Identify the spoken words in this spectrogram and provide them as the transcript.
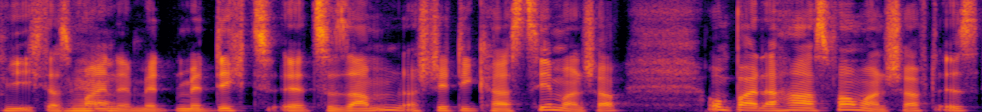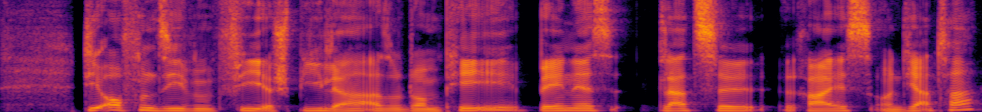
wie ich das ja. meine, mit, mit dicht äh, zusammen. Da steht die KSC-Mannschaft. Und bei der HSV-Mannschaft ist die offensiven vier Spieler, also Dompe, Benes, Glatzel, Reis und Jatta,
